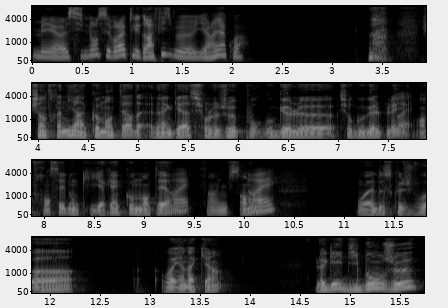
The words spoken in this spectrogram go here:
Mais euh, sinon, c'est vrai que les graphismes, il y a rien, quoi. Je suis en train de lire un commentaire d'un gars sur le jeu pour Google, euh, sur Google Play Ouais. en français, donc il y a qu'un commentaire. Ouais. Enfin, il me semble. Ouais. Ouais, de ce que je vois. Ouais, il y en a qu'un. Le gars il dit bon jeu,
